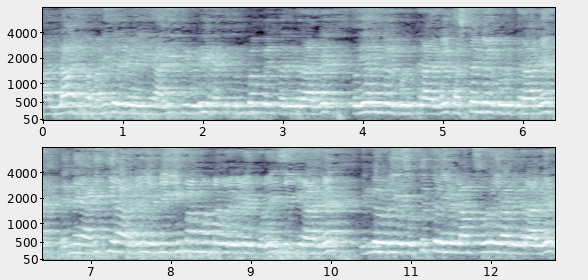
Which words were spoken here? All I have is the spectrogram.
அல்லாஹ் இந்த மனிதர்களை நீ அழித்து விடு எனக்கு துன்பங்கள் தருகிறார்கள் துயரங்கள் கொடுக்கிறார்கள் கஷ்டங்கள் கொடுக்கிறார்கள். என்னை அடிக்கிறார்கள் என்னை ஈமான் கொண்டவர்களை கொலை செய்கிறார்கள். எங்களுடைய சொத்துக்களை எல்லாம் சூறையாடுகிறார்கள்.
